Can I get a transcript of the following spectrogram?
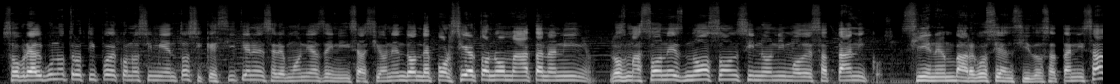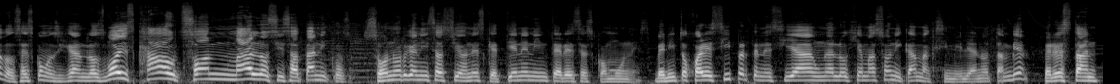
sobre algún otro tipo de conocimientos y que sí tienen ceremonias de iniciación en donde por cierto no matan a niños. Los masones no son sinónimo de satánicos, sin embargo se han sido satanizados. Es como si dijeran los Boy Scouts son malos y satánicos. Son organizaciones que tienen intereses comunes. Benito Juárez sí pertenecía a una logia masónica, Maximiliano también, pero es tan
